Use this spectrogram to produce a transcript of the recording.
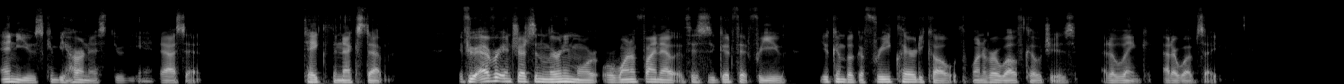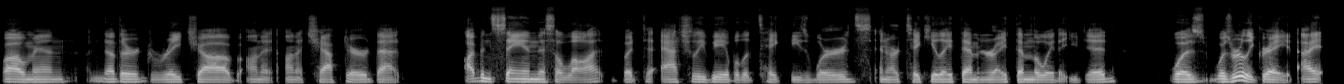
and use can be harnessed through the AND asset. Take the next step. If you're ever interested in learning more or want to find out if this is a good fit for you, you can book a free clarity call with one of our wealth coaches at a link at our website. Wow, man, another great job on it on a chapter that I've been saying this a lot, but to actually be able to take these words and articulate them and write them the way that you did was was really great. I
